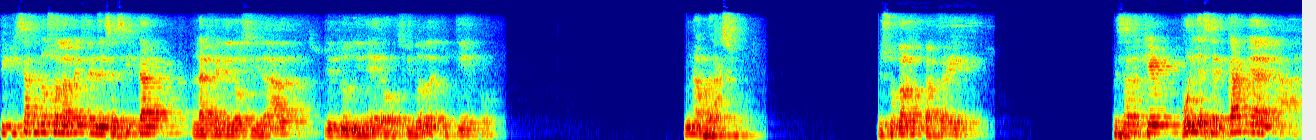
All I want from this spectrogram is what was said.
que quizás no solamente necesitan la generosidad de tu dinero, sino de tu tiempo. Un abrazo. Es un café. ¿Sabes qué? Voy a acercarme a,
